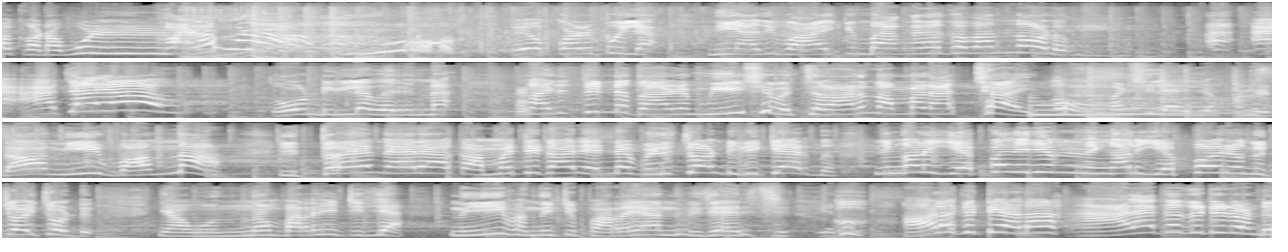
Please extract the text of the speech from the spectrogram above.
ഏക കടവുൾ? അയ്യോ കുഴപ്പമില്ല. നീ അത് വായിക്കുമ്പോ അങ്ങനെയൊക്കെ വന്നോളും. തോണ്ടില്ല വരുന്ന. കഴുത്തിന്റെ താഴെ മീശ വെച്ചതാണ് നമ്മൾ അച്ചായി. മനസ്സിലായല്ലോ. എടാ നീ വന്ന. ഇത്രയും നേരം ആ കമ്മിറ്റിക്കാർ എന്നെ വിളിച്ചോണ്ടിരിക്കായിരുന്നു. നിങ്ങൾ എപ്പോ വരും? നിങ്ങൾ എപ്പോ വരും എന്ന് ചോദിച്ചോണ്ട്. ഞാൻ ഒന്നും പറഞ്ഞിട്ടില്ല. നീ വന്നിട്ട് പറയാന്ന് വിചാരിച്ച്. ഹോ, ആളെ കിട്ടിയാടാ. ആളെയൊക്കെ കിട്ടിയിട്ടുണ്ട്.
